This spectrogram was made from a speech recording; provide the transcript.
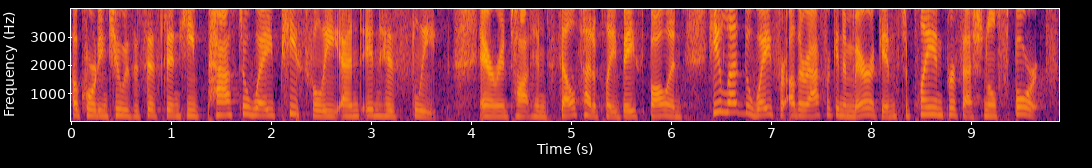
According to his assistant, he passed away peacefully and in his sleep. Aaron taught himself how to play baseball and he led the way for other African Americans to play in professional sports.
